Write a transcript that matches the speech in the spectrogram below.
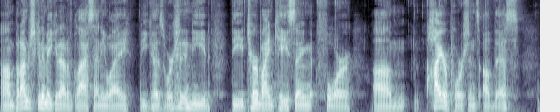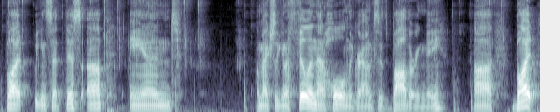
Um, but I'm just going to make it out of glass anyway because we're going to need the turbine casing for um, higher portions of this. But we can set this up and I'm actually going to fill in that hole in the ground because it's bothering me. Uh, but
